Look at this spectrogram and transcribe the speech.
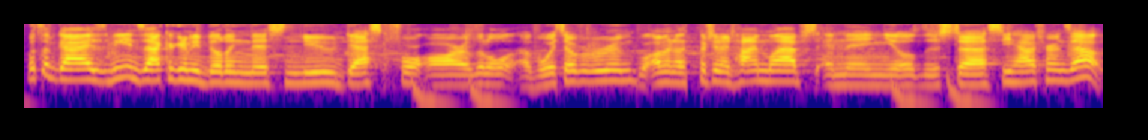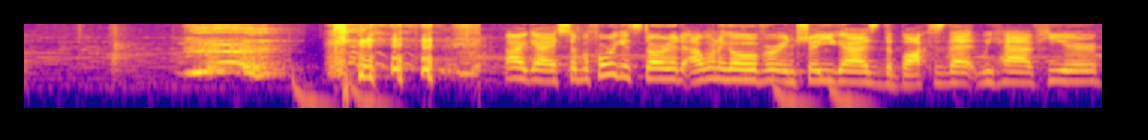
What's up guys? Me and Zack are gonna be building this new desk for our little uh, voiceover room. I'm gonna put you in a time lapse and then you'll just uh, see how it turns out. All right guys, so before we get started, I wanna go over and show you guys the boxes that we have here.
